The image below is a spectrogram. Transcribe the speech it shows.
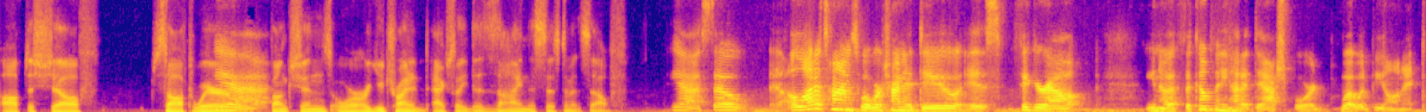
off the shelf software yeah. functions, or are you trying to actually design the system itself? Yeah. So a lot of times, what we're trying to do is figure out, you know, if the company had a dashboard, what would be on it,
